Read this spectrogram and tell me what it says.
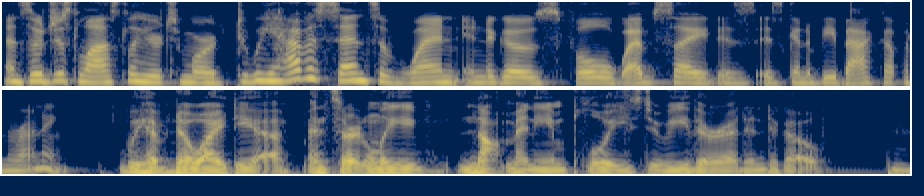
And so, just lastly here, Temur, do we have a sense of when Indigo's full website is, is going to be back up and running? We have no idea, and certainly not many employees do either at Indigo. Hmm.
